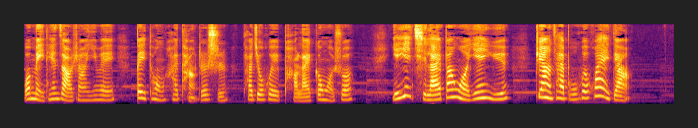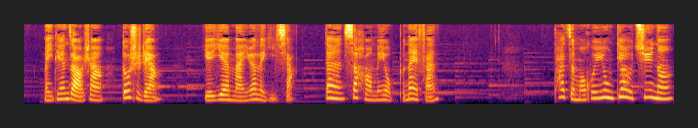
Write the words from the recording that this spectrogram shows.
我每天早上因为背痛还躺着时，他就会跑来跟我说：“爷爷起来帮我腌鱼。”这样才不会坏掉。每天早上都是这样。爷爷埋怨了一下，但丝毫没有不耐烦。他怎么会用钓具呢？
